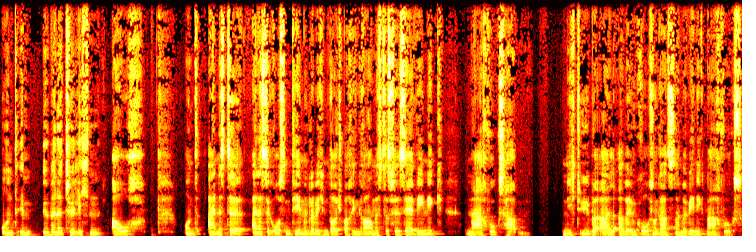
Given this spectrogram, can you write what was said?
Und im Übernatürlichen auch. Und eines der, eines der großen Themen, glaube ich, im deutschsprachigen Raum ist, dass wir sehr wenig Nachwuchs haben. Nicht überall, aber im Großen und Ganzen haben wir wenig Nachwuchs.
